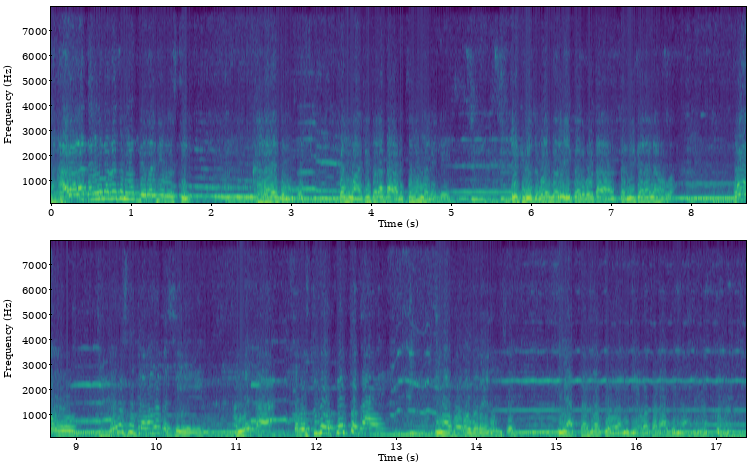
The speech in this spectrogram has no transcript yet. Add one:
दहा वेळा करा बघा तुम्हाला बोलायची व्यवस्थित. खरं आहे तुमचं. पण माझी तर आता अडचणी झालेली आहे. एक विधभर जर एक अरगोटा कमी करायला हवा. हो, हो. व्यवस्थित देवाला बसेल अन्यथा त्या वस्तूचा उपयोग तो काय? नाही बरोबर आहे तुमचं. मी आत्ता जातो आणि देवाचा राजीनामा करून.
